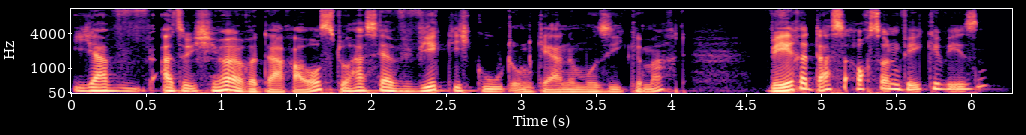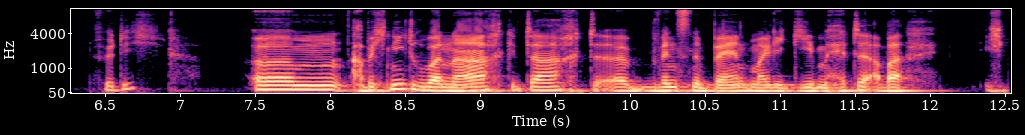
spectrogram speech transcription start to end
ja, also ich höre daraus, du hast ja wirklich gut und gerne Musik gemacht. Wäre das auch so ein Weg gewesen für dich? Ähm, habe ich nie drüber nachgedacht, äh, wenn es eine Band mal gegeben hätte, aber ich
